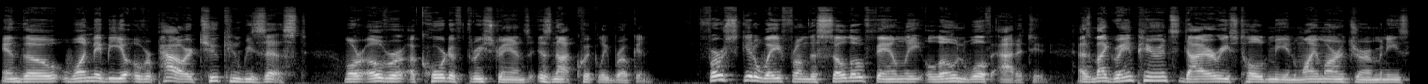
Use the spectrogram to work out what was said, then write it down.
And though one may be overpowered, two can resist. Moreover, a cord of three strands is not quickly broken. First, get away from the solo family lone wolf attitude. As my grandparents' diaries told me in Weimar, Germany's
